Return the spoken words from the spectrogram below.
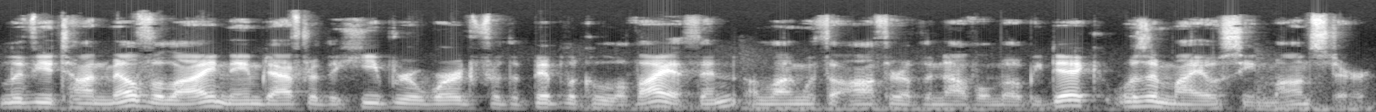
Livyatan melvillei, named after the Hebrew word for the biblical Leviathan, along with the author of the novel Moby Dick, was a Miocene monster.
